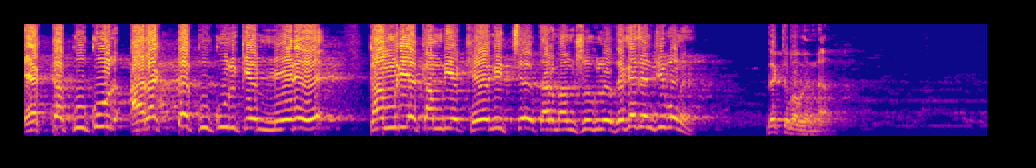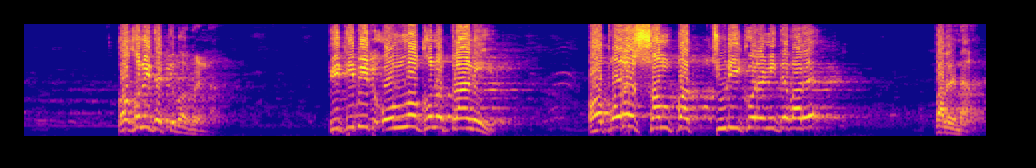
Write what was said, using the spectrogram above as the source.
একটা কুকুর আর একটা কুকুরকে মেরে কামড়িয়ে কামড়িয়ে খেয়ে নিচ্ছে, তার মাংসগুলো দেখেছেন জীবনে? দেখতে পাবেন না। কখনই দেখতে পাবেন না। পৃথিবীর অন্য কোনো প্রাণী অপরের সম্পদ চুরি করে নিতে পারে? পারে না।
